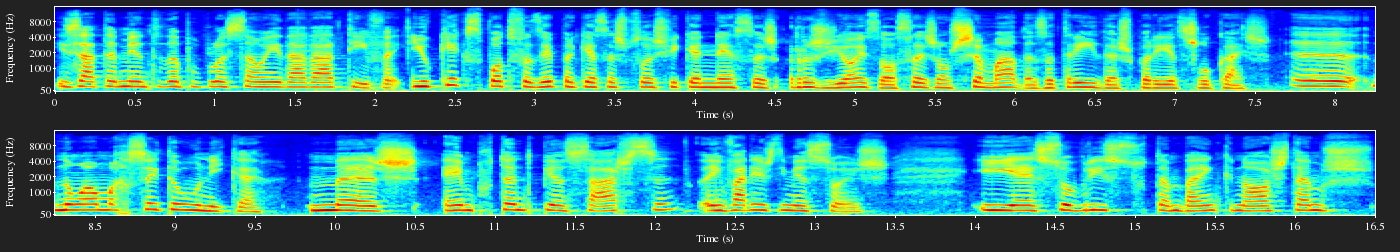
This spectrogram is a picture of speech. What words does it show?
exatamente da população em idade ativa. E o que é que se pode fazer para que essas pessoas fiquem nessas regiões ou sejam chamadas, atraídas para esses locais? Uh, não há uma receita única, mas é importante pensar-se em várias dimensões. E é sobre isso também que nós estamos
